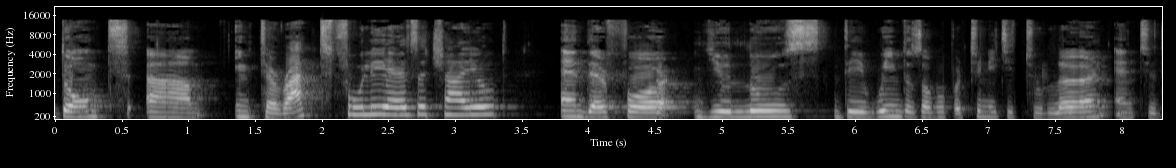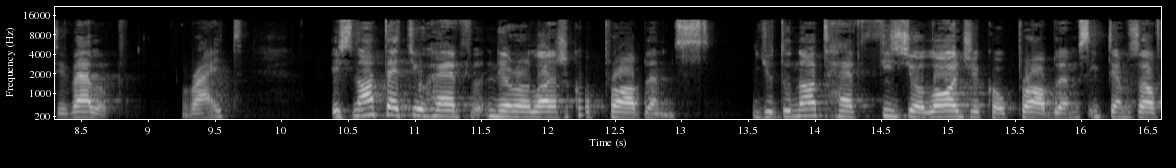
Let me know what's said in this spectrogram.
don't um, interact fully as a child and therefore you lose the windows of opportunity to learn and to develop right? It's not that you have neurological problems. You do not have physiological problems in terms of,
